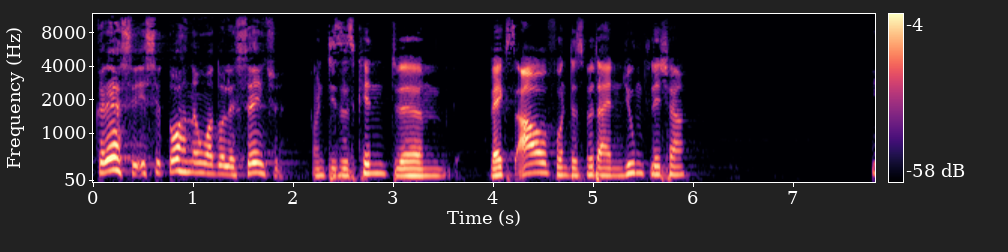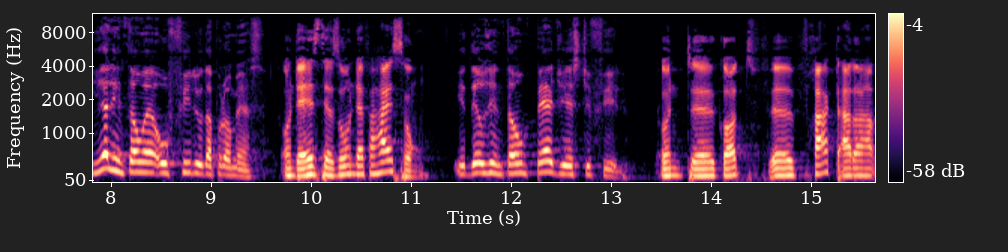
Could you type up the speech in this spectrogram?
cresce e se torna um adolescente. Und dieses Kind ähm, wächst auf und es wird ein Jugendlicher E ele então é o filho da promessa. und er ist der Sohn der Verheißung. E Deus então pede este filho. Und äh, Gott äh, fragt Abraham,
